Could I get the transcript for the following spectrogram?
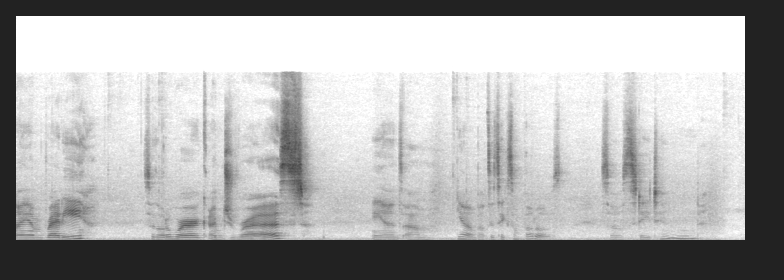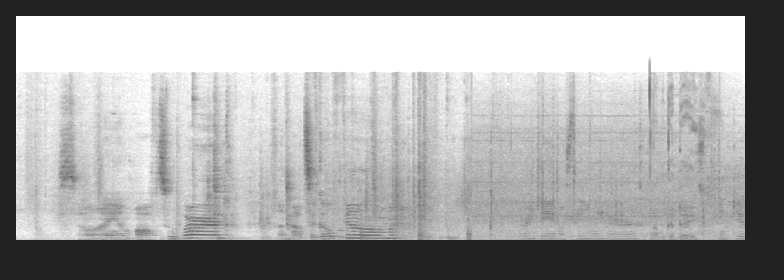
I am ready to go to work. I'm dressed, and um, yeah, I'm about to take some photos. So stay tuned. So I am off to work. I'm about to go film. All right, babe. I'll see you later. Have a good day. Thank you.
